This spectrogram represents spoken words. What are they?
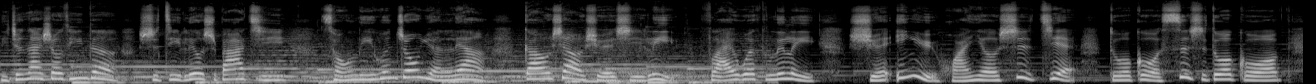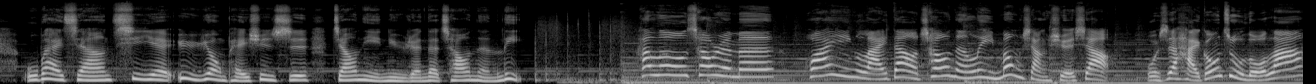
你正在收听的是第六十八集《从离婚中原谅高效学习力》，Fly with Lily，学英语环游世界，多过四十多国，五百强企业御用培训师教你女人的超能力。Hello，超人们，欢迎来到超能力梦想学校，我是海公主罗拉。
